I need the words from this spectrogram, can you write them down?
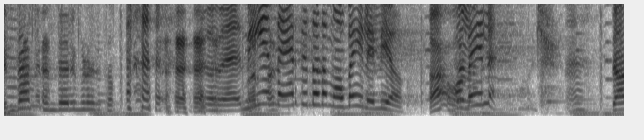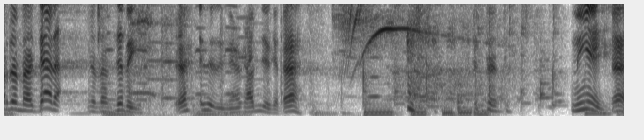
എന്താണ് രണ്ടുപേരും കൂടെ ഒരു നീ നേരത്തെ മൊബൈൽ അല്ലയോ ആ, മൊബൈൽ ചാർജ് ഉണ്ടോ ഇതാരാ? എന്താണ്? ഇതെടി. ഏ? ഇത് ഞാൻ കാര്യം ചോദിക്കട്ടെ ഏ? എന്ത്, എന്ത്? നീയേ ഏ?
